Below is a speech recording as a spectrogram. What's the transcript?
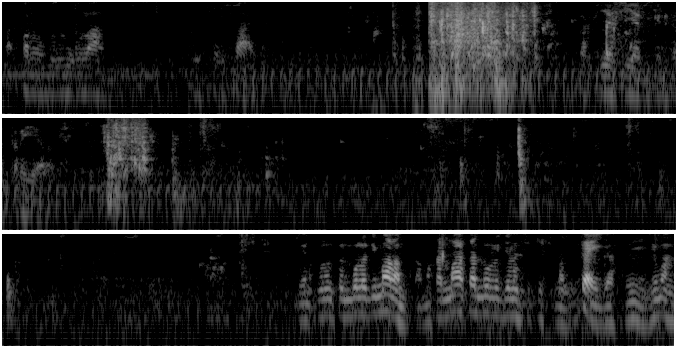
Tak perlu menunggu lama. Langsung saja. tak sia-sia bikin tutorial Yang menonton bola di malam, makan-makan dulu jalan si Kisman. Udah ya, ini memang.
